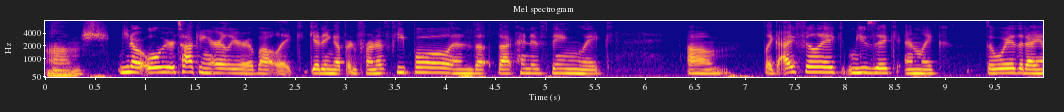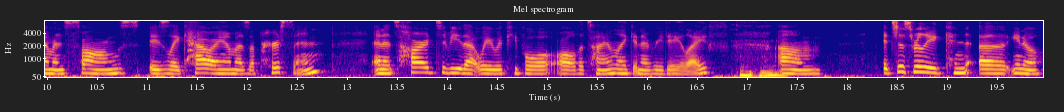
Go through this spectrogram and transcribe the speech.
Um, Nice. you know, well, we were talking earlier about like getting up in front of people and that that kind of thing. Like, um, like I feel like music and like the way that I am in songs is like how I am as a person, and it's hard to be that way with people all the time, like in everyday life. Um, it's just really, con- uh, you know,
